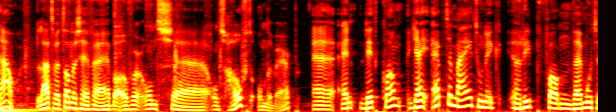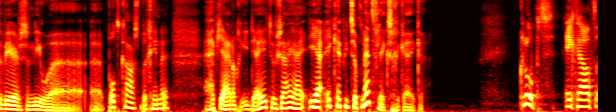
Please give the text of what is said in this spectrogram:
Nou, laten we het dan eens even hebben over ons, uh, ons hoofdonderwerp. Uh, en dit kwam, jij appte mij toen ik riep van wij moeten weer eens een nieuwe uh, podcast beginnen. Heb jij nog ideeën? Toen zei jij, ja, ik heb iets op Netflix gekeken. Klopt. Ik had,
